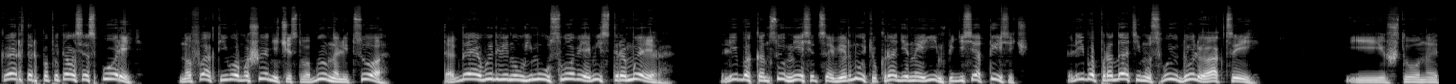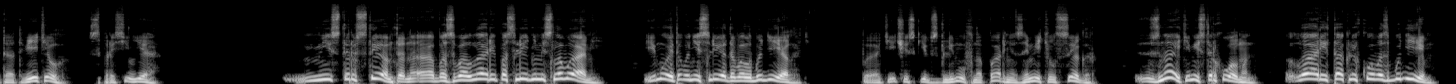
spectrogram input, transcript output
Картер попытался спорить, но факт его мошенничества был налицо. Тогда я выдвинул ему условия мистера Мейера. Либо к концу месяца вернуть украденные им 50 тысяч, либо продать ему свою долю акций. «И что он на это ответил?» — спросил я. «Мистер Стэнтон обозвал Ларри последними словами. Ему этого не следовало бы делать». Поотечески взглянув на парня, заметил Сегар. «Знаете, мистер Холман, Ларри так легко возбудим.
